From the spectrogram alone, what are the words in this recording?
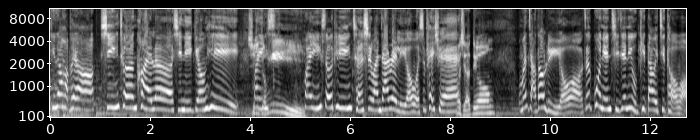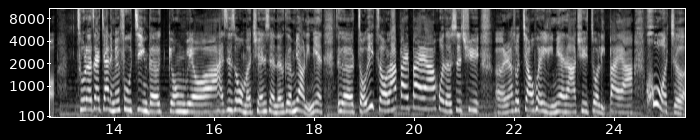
听众好朋友，新春快乐，新年恭喜！新年恭喜！欢迎收听城市玩家瑞旅游，我是佩璇，我是阿中。我们讲到旅游哦，这过年期间你有去到位去头哦？除了在家里面附近的宫庙啊，还是说我们全省的这个庙里面这个走一走啦，拜拜啊，或者是去呃，人家说教会里面啊去做礼拜啊，或者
